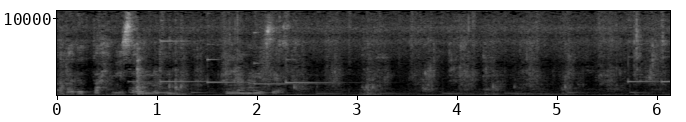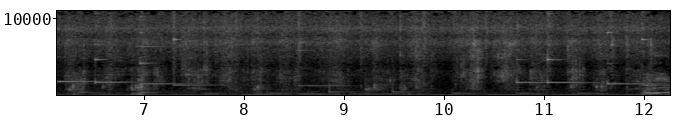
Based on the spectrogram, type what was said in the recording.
اخد التحميصة واللون اللي أنا عايزاه. تمام.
